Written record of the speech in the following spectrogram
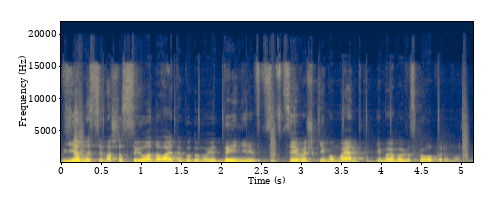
В єдності наша сила, давайте будемо єдині в цей важкий момент, і ми обов'язково переможемо.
